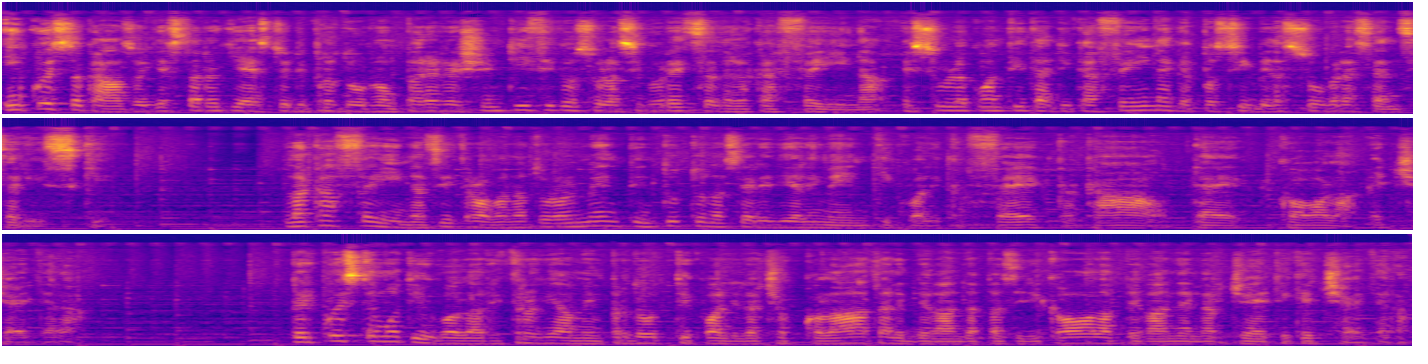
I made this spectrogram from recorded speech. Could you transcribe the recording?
In questo caso gli è stato chiesto di produrre un parere scientifico sulla sicurezza della caffeina e sulle quantità di caffeina che è possibile assumere senza rischi. La caffeina si trova naturalmente in tutta una serie di alimenti quali caffè, cacao, tè, cola, eccetera. Per questo motivo la ritroviamo in prodotti quali la cioccolata, le bevande a base di cola, bevande energetiche, eccetera.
